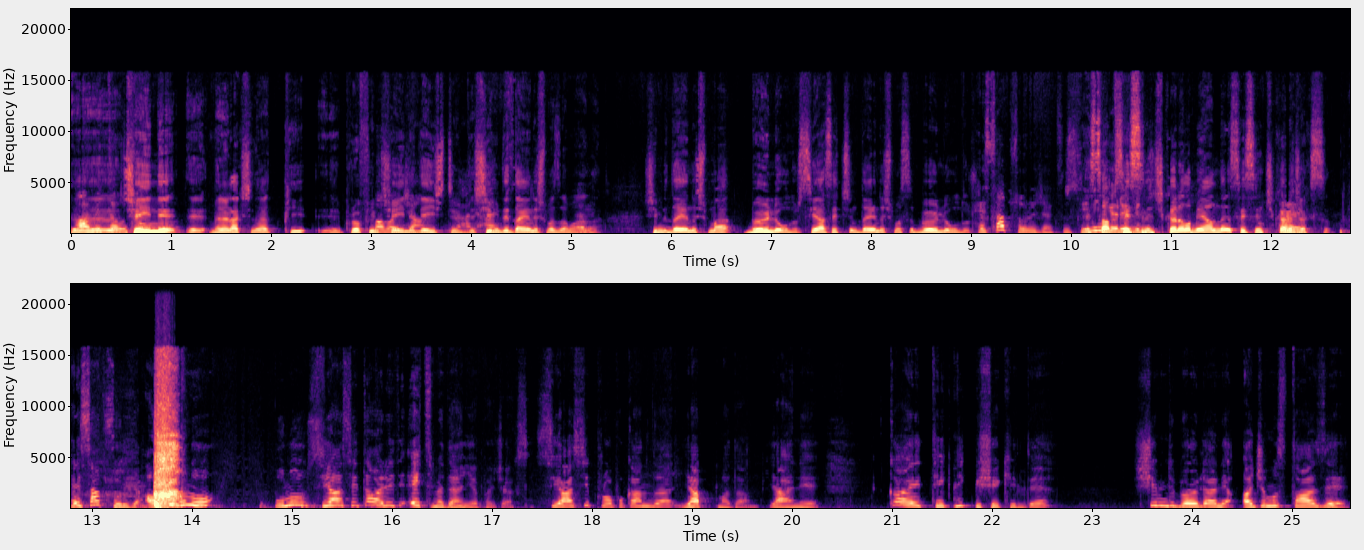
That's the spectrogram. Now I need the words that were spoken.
e, şeyini e, Meral Akşener pi- e, profil Babacan. şeyini değiştirdi. Yani Şimdi hepsi- dayanışma zamanı. Evet. Şimdi dayanışma böyle olur. Siyasetçinin dayanışması böyle olur. Hesap soracaksın. Senin Hesap görevin- sesini çıkarılamayanların sesini çıkaracaksın. Evet, hesap soracaksın. Ama bunu bunu siyasete alet etmeden yapacaksın. Siyasi propaganda yapmadan yani gayet teknik bir şekilde şimdi böyle hani acımız taze.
